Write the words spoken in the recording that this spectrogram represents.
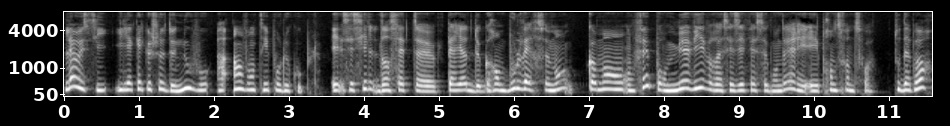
Là aussi, il y a quelque chose de nouveau à inventer pour le couple. Et Cécile, dans cette euh, période de grand bouleversement, comment on fait pour mieux vivre ces effets secondaires et, prendre soin de soi? Tout d'abord,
